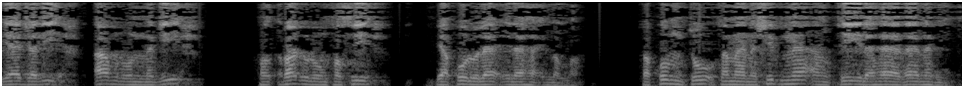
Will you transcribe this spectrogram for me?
يا جليح أمر نجيح رجل فصيح يقول لا إله إلا الله. فقمت فما نشبنا أن قيل هذا نبي.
